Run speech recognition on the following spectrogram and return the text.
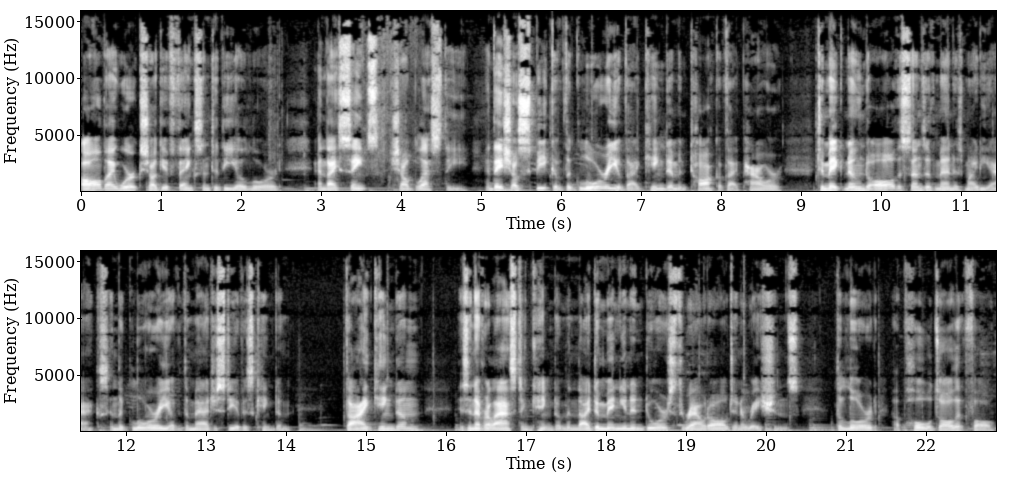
All thy works shall give thanks unto thee, O Lord, and thy saints shall bless thee. And they shall speak of the glory of thy kingdom and talk of thy power, to make known to all the sons of men his mighty acts, and the glory of the majesty of his kingdom. Thy kingdom is an everlasting kingdom, and thy dominion endures throughout all generations. The Lord upholds all that fall,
